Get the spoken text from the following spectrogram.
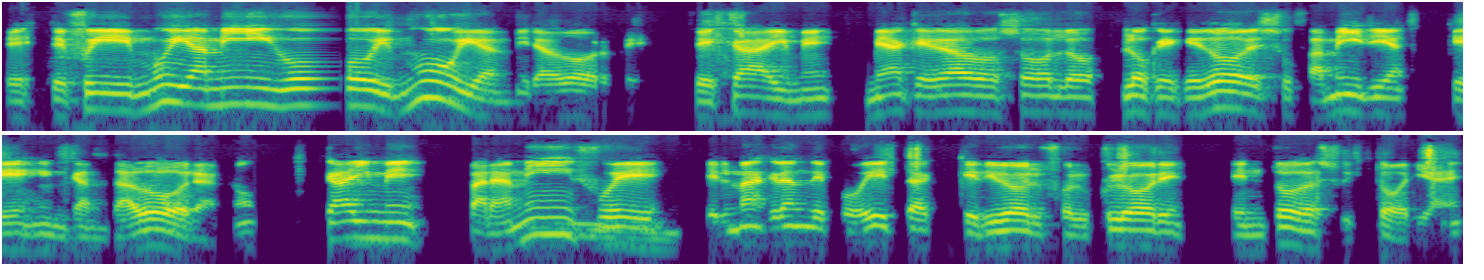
Este, fui muy amigo y muy admirador de, Jaime. Me ha quedado solo lo que quedó de su familia, que es encantadora, ¿no? Jaime, para mí, fue el más grande poeta que dio el folclore en toda su historia, ¿eh?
